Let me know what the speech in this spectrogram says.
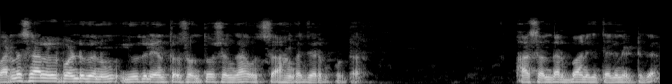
పర్ణశాలల పండుగను యూదులు ఎంతో సంతోషంగా ఉత్సాహంగా జరుపుకుంటారు. ఆ సందర్భానికి తగినట్టుగా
